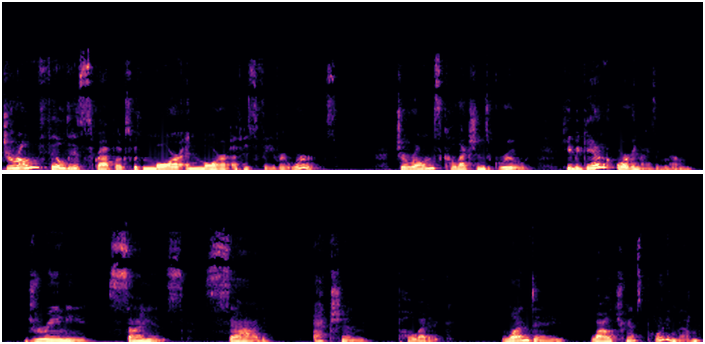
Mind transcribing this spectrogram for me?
Jerome filled his scrapbooks with more and more of his favorite words. Jerome's collections grew. He began organizing them. Dreamy, science, sad, action, poetic. One day, while transporting them,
